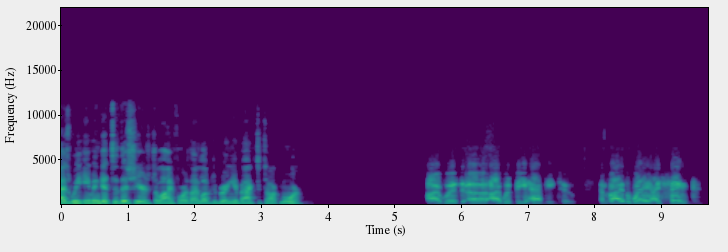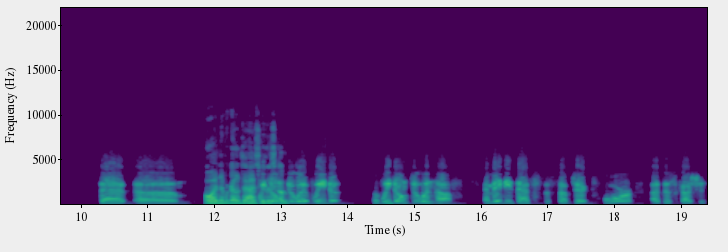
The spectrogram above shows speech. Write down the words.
as we even get to this year's July 4th, I'd love to bring you back to talk more. I would uh, I would be happy to. And by the way, I think that um, Oh, I never got to ask you this. don't Um, do it. We do we don't do enough, and maybe that's the subject for a discussion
